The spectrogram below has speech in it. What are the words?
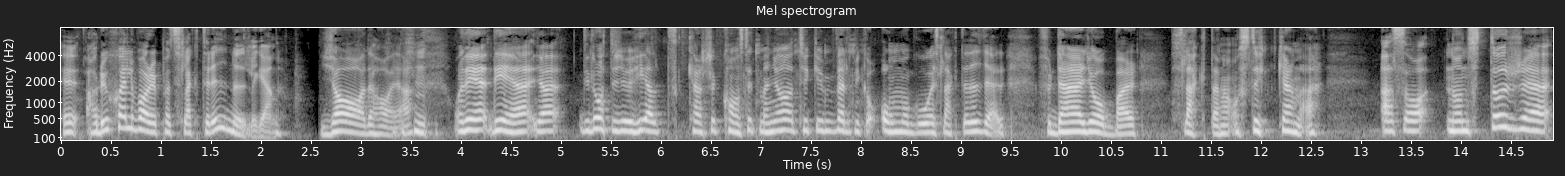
Eh, har du själv varit på ett slakteri nyligen? Ja, det har jag. Och det, det, jag, det låter ju helt kanske konstigt men jag tycker väldigt mycket om att gå i slakterier. För där jobbar slaktarna och styckarna. Alltså någon större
